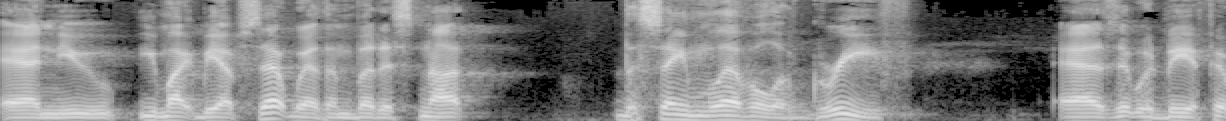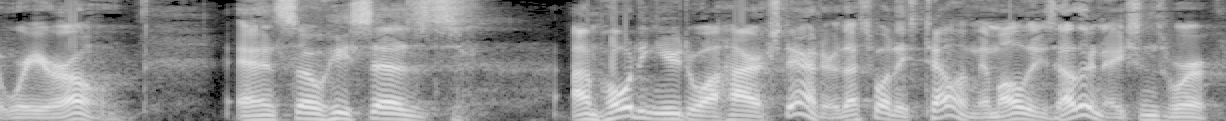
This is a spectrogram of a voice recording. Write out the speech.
and you, you might be upset with them, but it's not the same level of grief as it would be if it were your own. And so he says, I'm holding you to a higher standard. That's what he's telling them. All these other nations were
